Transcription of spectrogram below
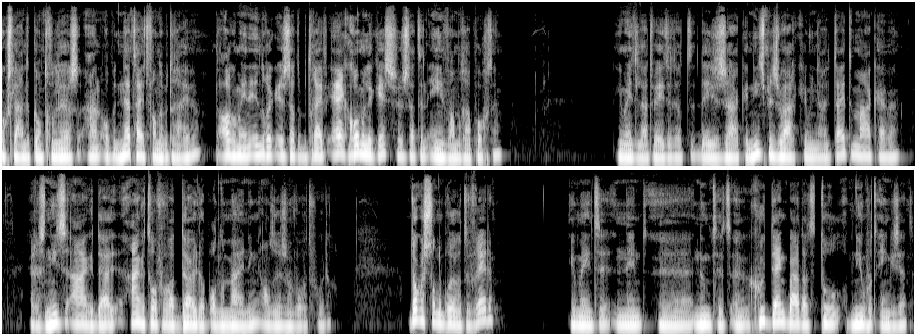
Ook slaan de controleurs aan op de netheid van de bedrijven. De algemene indruk is dat het bedrijf erg rommelig is, zo staat in een van de rapporten. De gemeente laat weten dat deze zaken niets met zware criminaliteit te maken hebben. Er is niets aangetroffen wat duidde op ondermijning, als dus een woordvoerder. Toch is Zonnebrugge tevreden. De gemeente neemt, uh, noemt het uh, goed denkbaar dat de tool opnieuw wordt ingezet.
